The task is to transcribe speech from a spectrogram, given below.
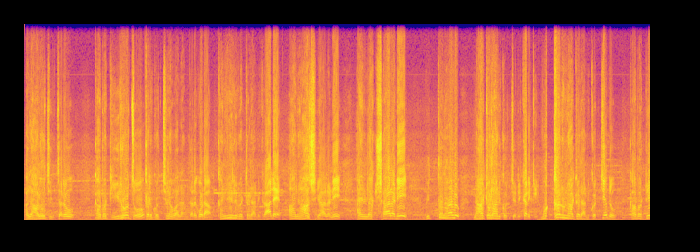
వాళ్ళు ఆలోచించరు. కాబట్టి ఈరోజు ఇక్కడికి వచ్చిన వాళ్ళందరూ కూడా కన్నీళ్ళు పెట్టడానికి రాలే. ఆయన ఆశయాలని ఆయన లక్ష్యాలని విత్తనాలు నాటడానికి వచ్చారు ఇక్కడికి మొక్కలు నాటడానికి వచ్చారు కాబట్టి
